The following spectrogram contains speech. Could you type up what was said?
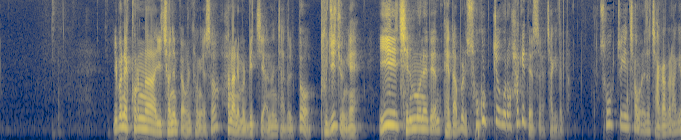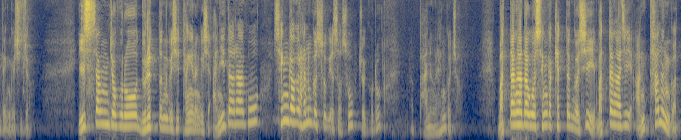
이번에 코로나 이 전염병을 통해서 하나님을 믿지 않는 자들도 부지 중에 이 질문에 대한 대답을 소극적으로 하게 됐어요. 자기들도. 소극적인 차원에서 자각을 하게 된 것이죠. 일상적으로 누렸던 것이 당연한 것이 아니다라고 생각을 하는 것 속에서 소극적으로 반응을 한 거죠. 마땅하다고 생각했던 것이 마땅하지 않다는 것.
